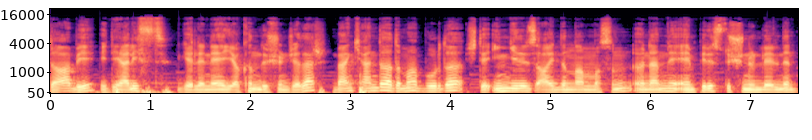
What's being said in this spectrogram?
daha bir idealist geleneğe yakın düşünceler. Ben kendi adıma burada işte İngiliz aydınlanmasının önemli empirist düşünürlerinin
